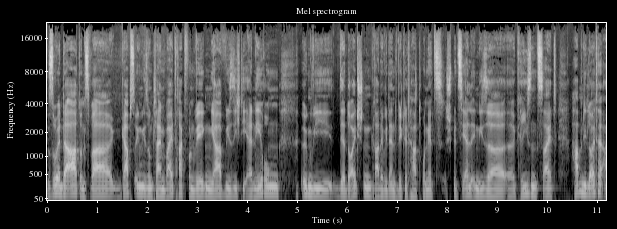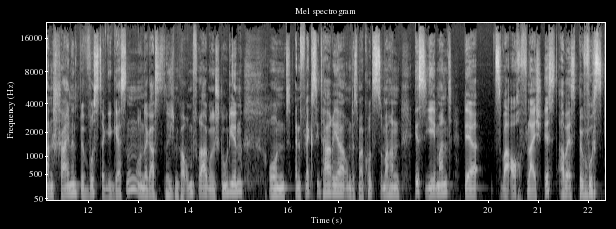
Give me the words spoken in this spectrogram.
so in der Art. Und zwar gab es irgendwie so einen kleinen Beitrag von wegen, ja, wie sich die Ernährung irgendwie der Deutschen gerade wieder entwickelt hat. Und jetzt speziell in dieser äh, Krisenzeit haben die Leute anscheinend bewusster gegessen. Und da gab es natürlich ein paar Umfragen und Studien. Und ein Flexitarier, um das mal kurz zu machen, ist jemand, der zwar auch Fleisch isst, aber es bewusst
